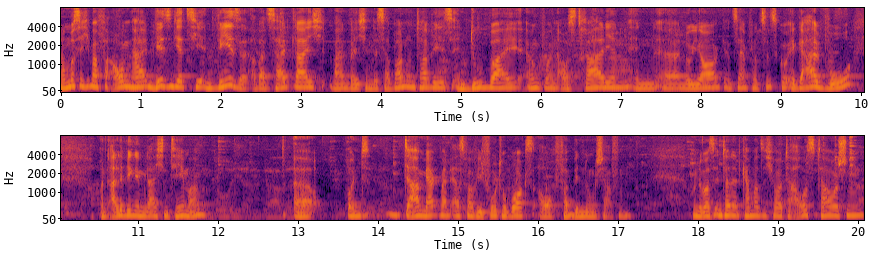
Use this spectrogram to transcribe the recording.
man muss sich immer vor Augen halten, wir sind jetzt hier in Wesel, aber zeitgleich waren welche in Lissabon unterwegs, in Dubai, irgendwo in Australien, in äh, New York, in San Francisco, egal wo. Und alle wegen dem gleichen Thema. Äh, und da merkt man erstmal, wie Fotowalks auch Verbindungen schaffen. Und über das Internet kann man sich heute austauschen,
